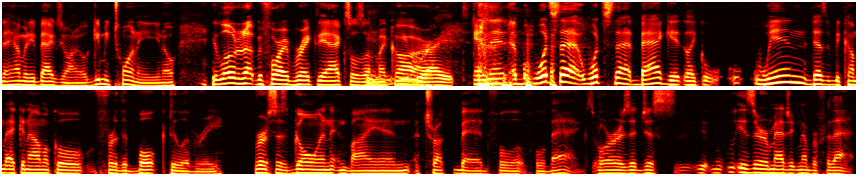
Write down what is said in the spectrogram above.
know how many bags you want. I go, give me 20. You know, you load it up before I break the axles on my Y- car. Right. And then uh, what's that? What's that bag? It like when does it become economical for the bulk delivery? Versus going and buying a truck bed full of, full of bags, or is it just? Is there a magic number for that?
